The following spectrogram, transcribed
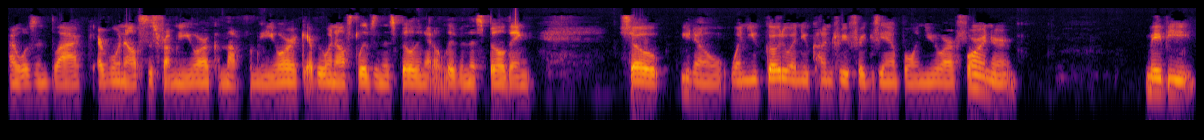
I wasn't black. Everyone else is from New York. I'm not from New York. Everyone else lives in this building. I don't live in this building. So, you know, when you go to a new country, for example, and you are a foreigner, maybe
